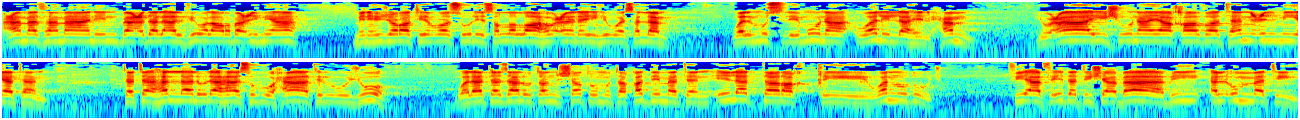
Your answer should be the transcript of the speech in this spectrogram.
عام ثمان بعد الألف والأربعمائة من هجرة الرسول صلى الله عليه وسلم والمسلمون ولله الحمد يعايشون يقظة علمية تتهلل لها سبحات الوجوه ولا تزال تنشط متقدمة إلى الترقي والنضوج في أفئدة شباب الأمة.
